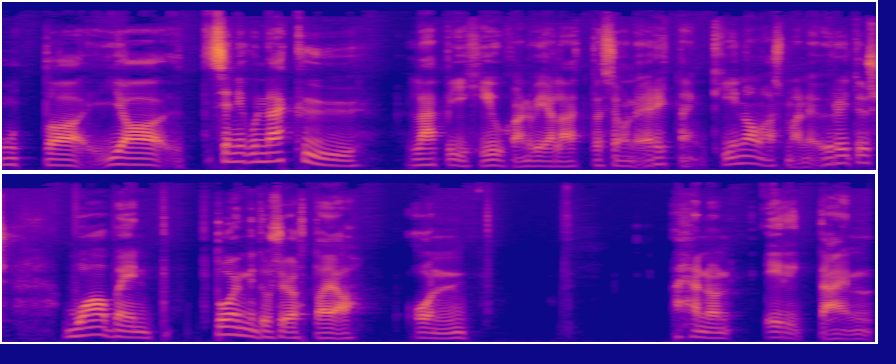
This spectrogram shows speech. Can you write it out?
Mutta, ja se niin kuin näkyy läpi hiukan vielä, että se on erittäin kiinalaismainen yritys. Huawein toimitusjohtaja on, hän on erittäin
